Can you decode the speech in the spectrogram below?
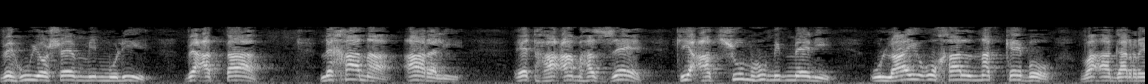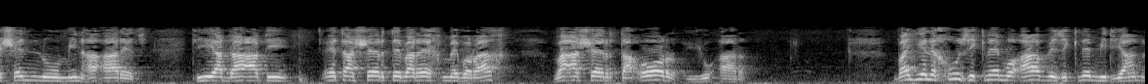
והוא יושב ממולי, ועתה, לך נא, ארה לי, את העם הזה, כי עצום הוא ממני, אולי אוכל נקה בו, ואגרשנו מן הארץ, כי ידעתי את אשר תברך מבורך, ואשר תאור יואר. וילכו זקני מואב וזקני מדיין,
